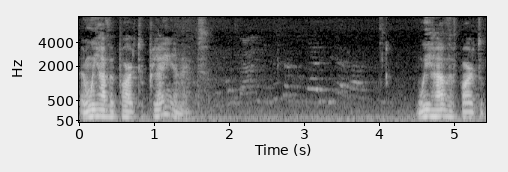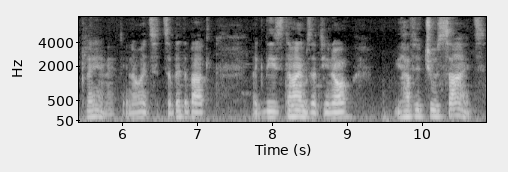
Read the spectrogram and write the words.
And we have a part to play in it. We have a part to play in it. You know, it's, it's a bit about like these times that, you know, you have to choose sides.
